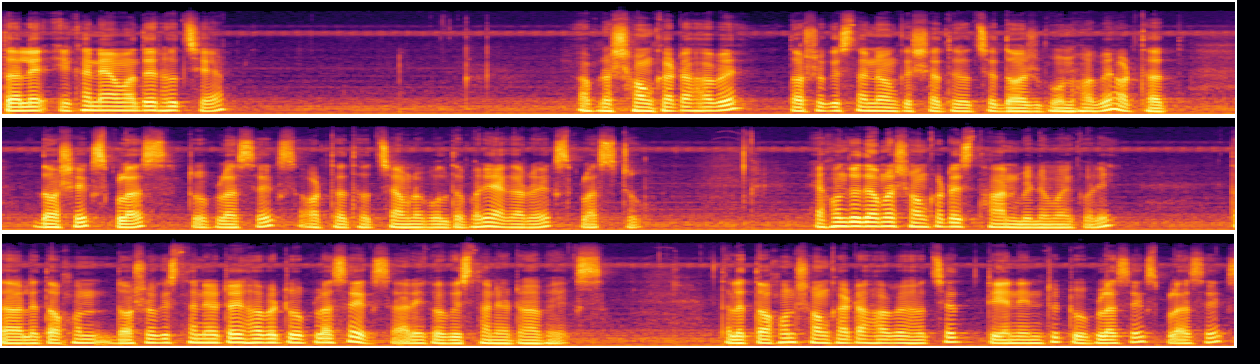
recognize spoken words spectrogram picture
তাহলে এখানে আমাদের হচ্ছে আপনার সংখ্যাটা হবে, দশক স্থানীয় অঙ্কের সাথে হচ্ছে দশ গুণ হবে, অর্থাৎ দশ x plus two plus x অর্থাৎ হচ্ছে আমরা বলতে পারি এগারো এক্স প্লাস টু এখন যদি আমরা সংখ্যাটা স্থান বিনিময় করি, তাহলে তখন দশক স্থানীয়টাই হবে টু প্লাস এক্স আর একক স্থানীয়টা হবে এক্স তাহলে তখন সংখ্যাটা হবে হচ্ছে ten into two plus x plus x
